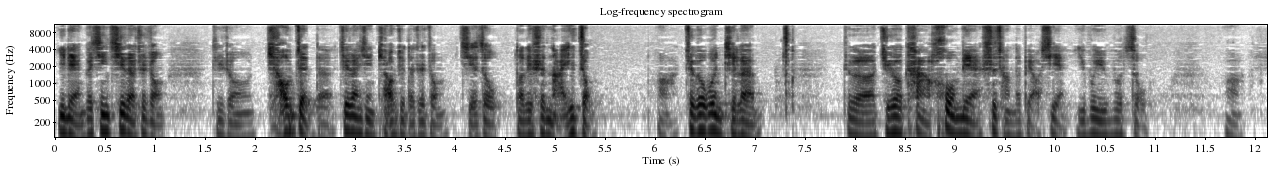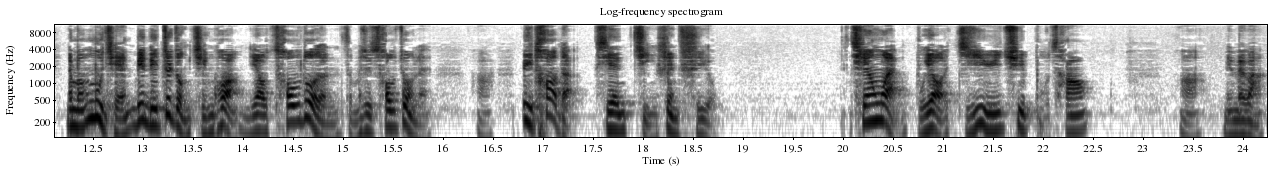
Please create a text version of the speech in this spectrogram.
一两个星期的这种这种调整的阶段性调整的这种节奏，到底是哪一种？啊，这个问题呢，这个就要看后面市场的表现，一步一步走。啊，那么目前面对这种情况，你要操作的怎么去操作呢？啊，被套的先谨慎持有。千万不要急于去补仓啊，明白吧？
